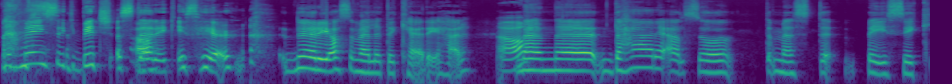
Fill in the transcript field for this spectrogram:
The basic bitch aesthetic ja. is here. Nu är det jag som är lite catty här. Ja. Men eh, det här är alltså det mest basic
